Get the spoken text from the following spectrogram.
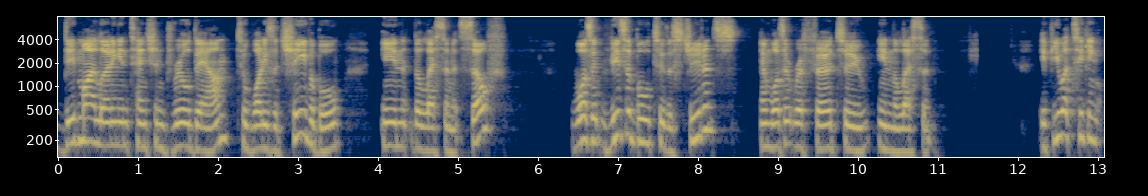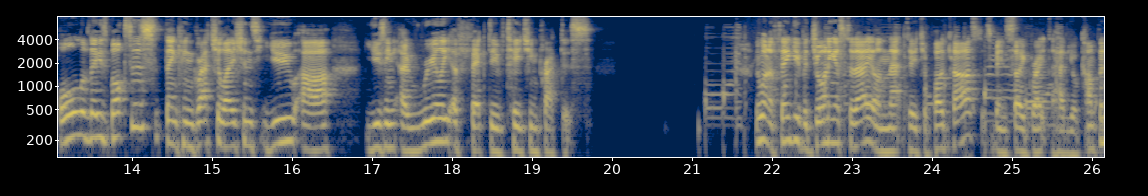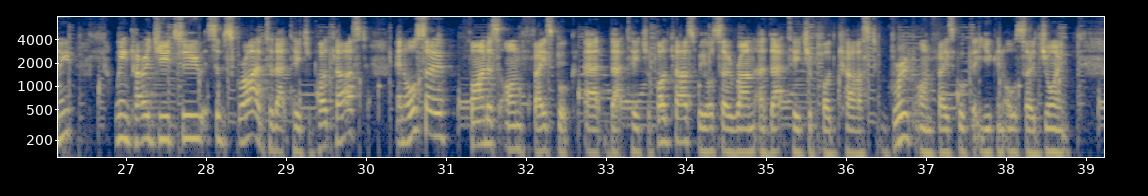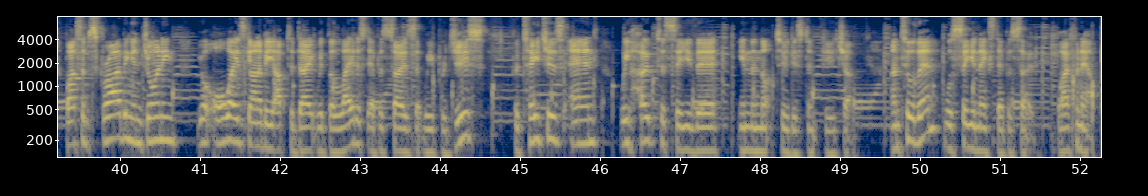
Did my learning intention drill down to what is achievable in the lesson itself? Was it visible to the students? And was it referred to in the lesson? If you are ticking all of these boxes, then congratulations, you are using a really effective teaching practice. We want to thank you for joining us today on That Teacher podcast. It's been so great to have your company. We encourage you to subscribe to That Teacher podcast and also find us on Facebook at That Teacher Podcast. We also run a That Teacher Podcast group on Facebook that you can also join. By subscribing and joining, you're always going to be up to date with the latest episodes that we produce for teachers, and we hope to see you there in the not too distant future. Until then, we'll see you next episode. Bye for now.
